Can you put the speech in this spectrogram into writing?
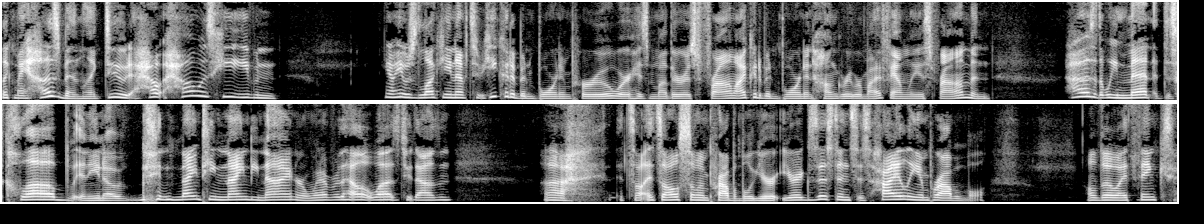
like my husband, like, dude, how, how was he even, you know, he was lucky enough to, he could have been born in Peru where his mother is from. I could have been born in Hungary where my family is from. And, how is it that we met at this club in you know in 1999 or whatever the hell it was 2000 uh, it's all it's all so improbable. Your your existence is highly improbable. Although i think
